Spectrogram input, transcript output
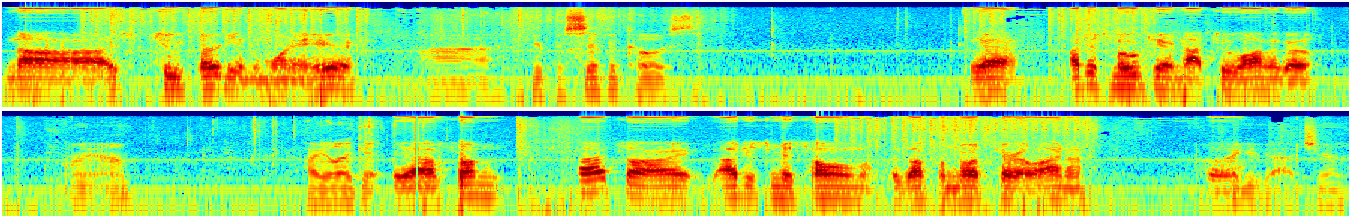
Nah, it's 2:30 in the morning here. Ah, you're Pacific Coast. Yeah, I just moved here not too long ago. Oh yeah. How you like it? Yeah, I'm from. Uh, it's all right. I just miss home because I'm from North Carolina. So, I gotcha.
